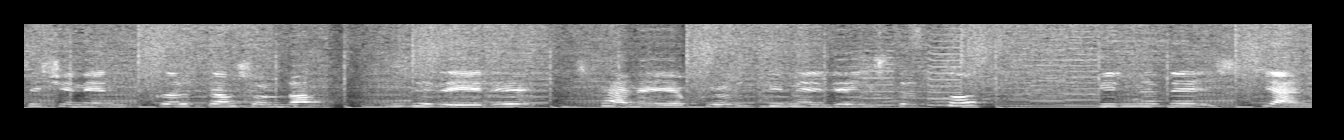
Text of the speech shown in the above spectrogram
seçeneğini tıkladıktan sonra dize değeri iki tane yapıyoruz. Birine register to, birine de yani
